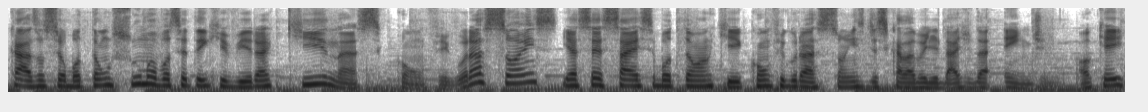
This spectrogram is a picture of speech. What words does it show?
Caso o seu botão suma, você tem que vir aqui nas configurações e acessar esse botão aqui, configurações de escalabilidade da engine, ok?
